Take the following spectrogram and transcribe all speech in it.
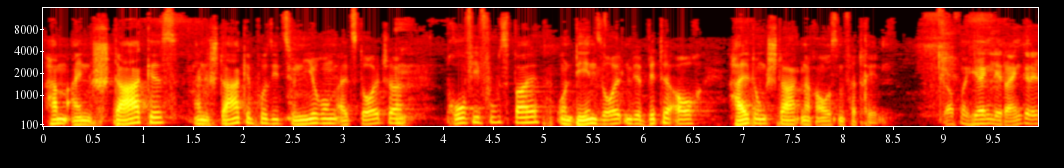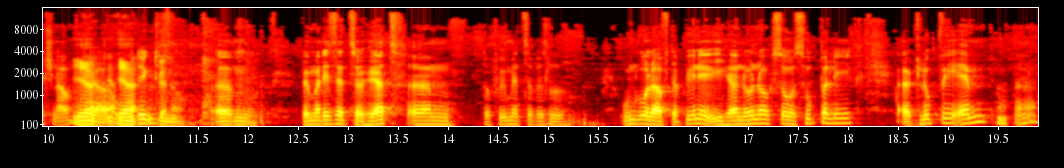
haben ein starkes, eine starke Positionierung als deutscher Profifußball und den sollten wir bitte auch haltungsstark nach außen vertreten. Darf man hier eigentlich reingerätschen auch? Ja, ja, ja genau. Ähm, wenn man das jetzt so hört, ähm, da fühlen wir jetzt ein bisschen unwohl auf der Bühne. Ich höre nur noch so Super League, äh, Club WM ja,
